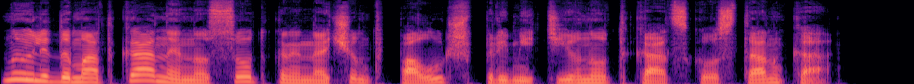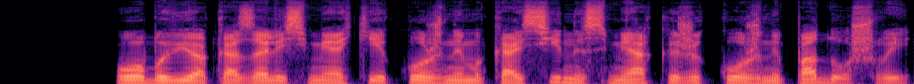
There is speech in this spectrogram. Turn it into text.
Ну или домотканной, но сотканной на чем-то получше примитивного ткацкого станка. Обувью оказались мягкие кожаные мокасины с мягкой же кожаной подошвой.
